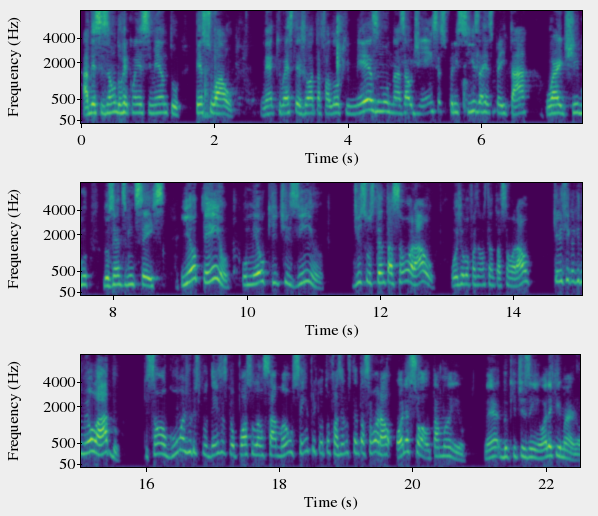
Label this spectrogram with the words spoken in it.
a decisão do reconhecimento pessoal, né, que o STJ falou que mesmo nas audiências precisa respeitar o artigo 226. E eu tenho o meu kitzinho de sustentação oral, hoje eu vou fazer uma sustentação oral, que ele fica aqui do meu lado, que são algumas jurisprudências que eu posso lançar a mão sempre que eu estou fazendo sustentação oral. Olha só o tamanho né, do kitzinho. Olha aqui, Marlon.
